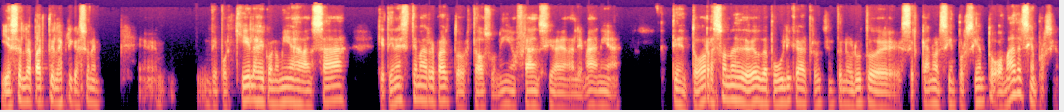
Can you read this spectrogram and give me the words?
Y esa es la parte de la explicación de por qué las economías avanzadas que tienen sistema de reparto, Estados Unidos, Francia, Alemania, tienen todas razones de deuda pública del Producto Interno Bruto de cercano al 100% o más del 100%.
